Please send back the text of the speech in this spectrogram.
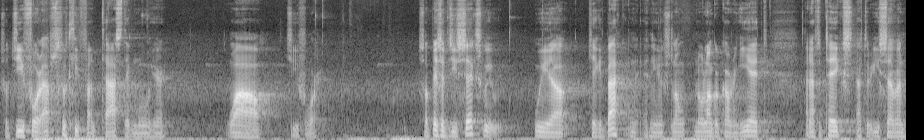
So g4, absolutely fantastic move here. Wow, g4. So bishop g6, we we uh, it back, and, and he's long, no longer covering e8. And after takes, after e7,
